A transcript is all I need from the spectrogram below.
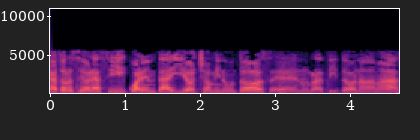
14 horas y 48 minutos. En un ratito nada más,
